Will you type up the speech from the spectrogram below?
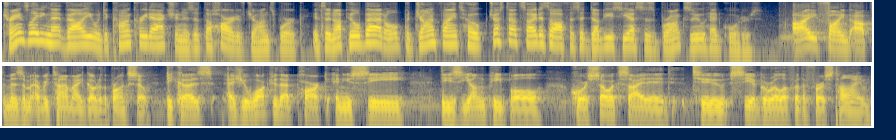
Translating that value into concrete action is at the heart of John's work. It's an uphill battle, but John finds hope just outside his office at WCS's Bronx Zoo headquarters. I find optimism every time I go to the Bronx Zoo because as you walk through that park and you see these young people who are so excited to see a gorilla for the first time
